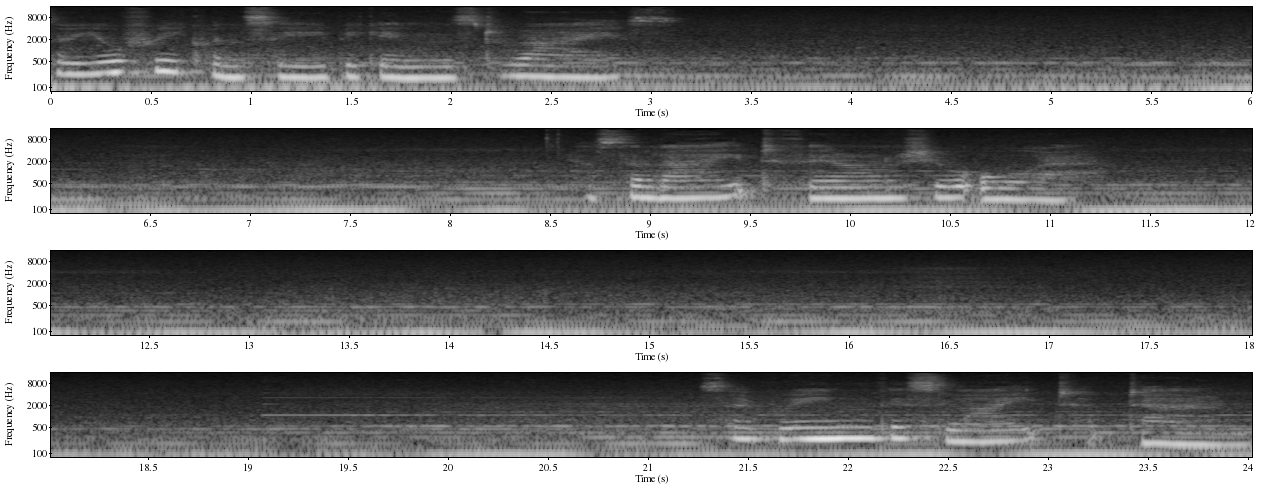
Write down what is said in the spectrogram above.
so your frequency begins to rise. As the light fills your aura. So bring this light down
